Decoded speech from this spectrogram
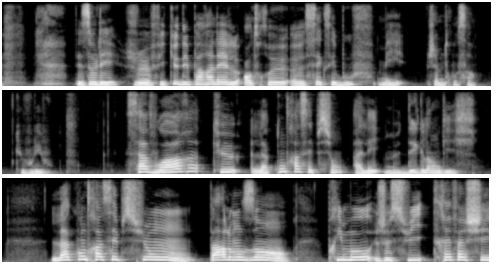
Désolée, je fais que des parallèles entre euh, sexe et bouffe, mais j'aime trop ça. Que voulez-vous? Savoir que la contraception allait me déglinguer. La contraception, parlons-en. Primo, je suis très fâchée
